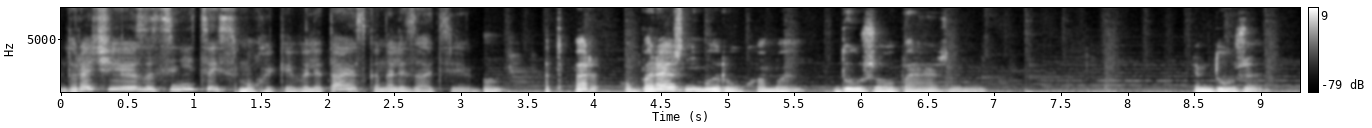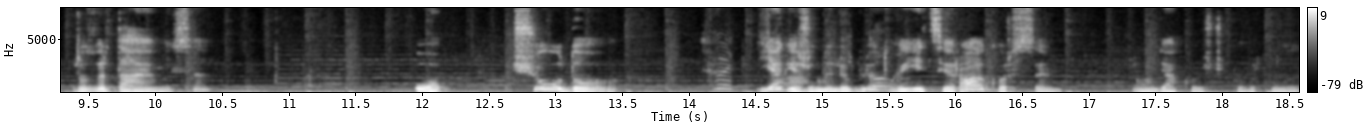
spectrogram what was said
До речі, зацініть цей смог, який вилітає з каналізації. А тепер обережними рухами, дуже обережними. Прям дуже. Розвертаємося. О, чудово! Як я ж не люблю твої ці ракурси. О, дякую, що повернули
